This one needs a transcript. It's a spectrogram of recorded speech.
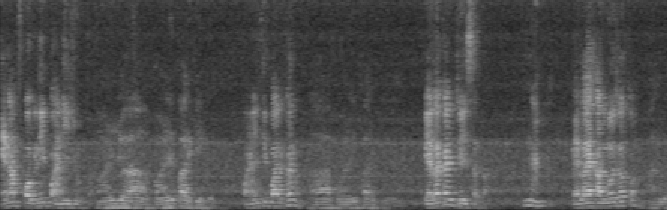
એના પગની પાણી જોતા. પાણી જો હા પાણી પારખી પાણીથી પારખે હા પાણી પાર્કિંગ પહેલા કઈ ડ્રેસ હતા? ના. પહેલા એ હાલો જ હતો હાલો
